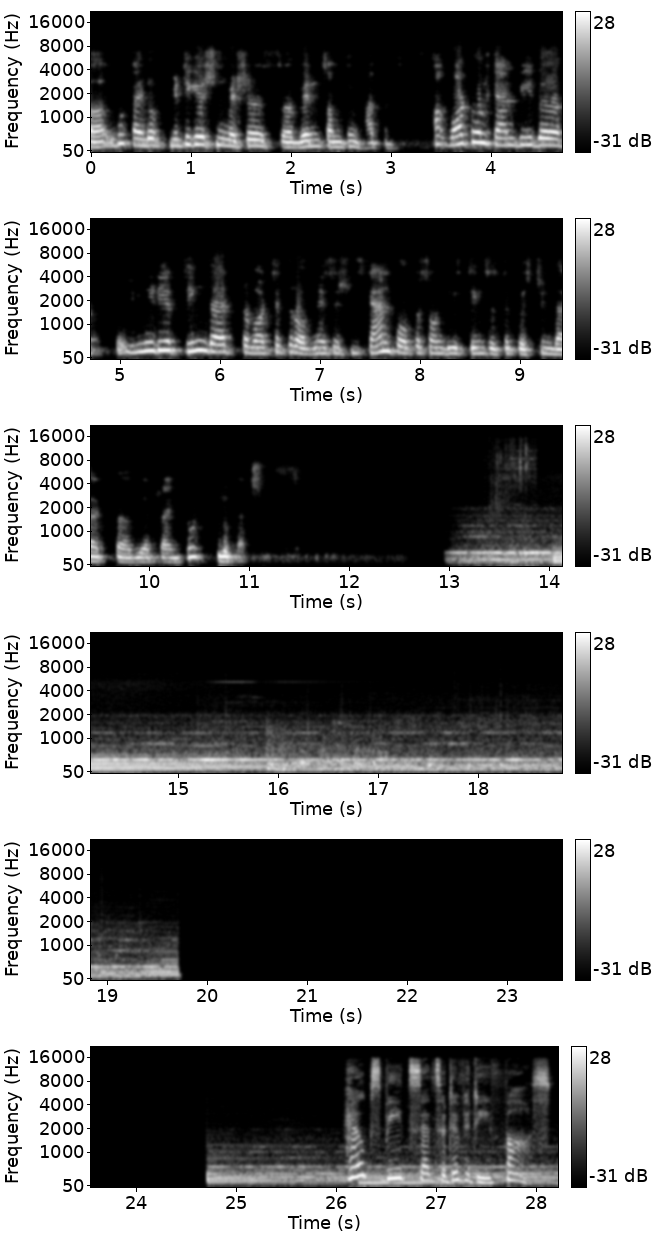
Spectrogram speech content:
uh, you know kind of mitigation measures when something happens. what all can be the immediate thing that the water sector organizations can focus on these things is the question that we are trying to look at. Helps beat sensitivity fast.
